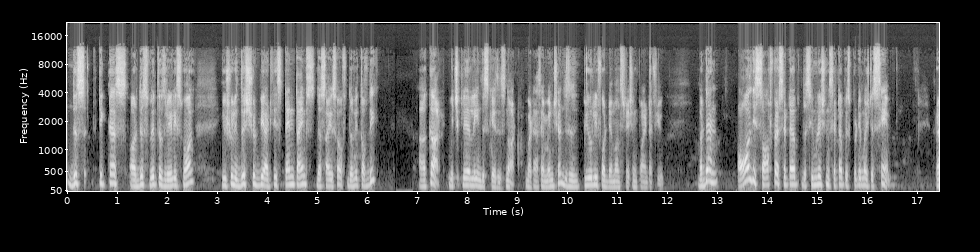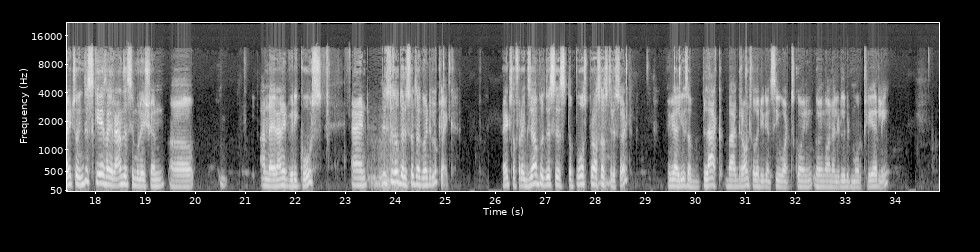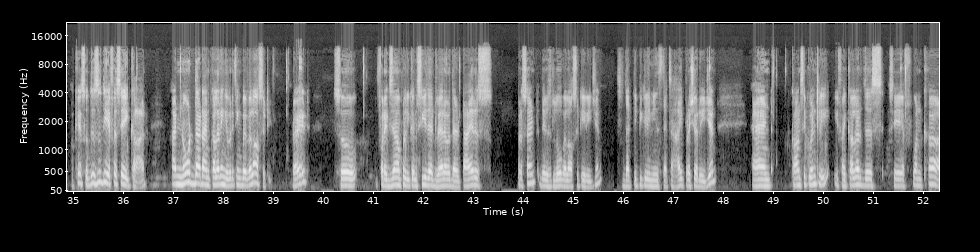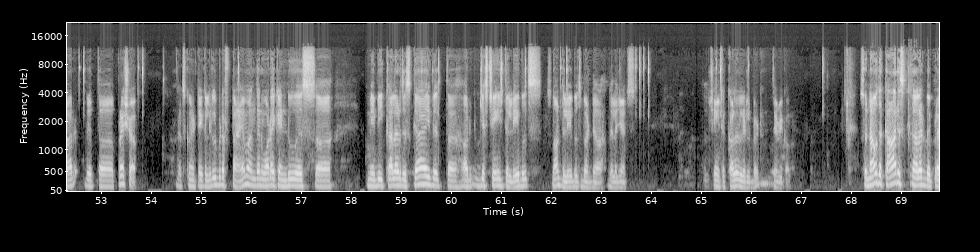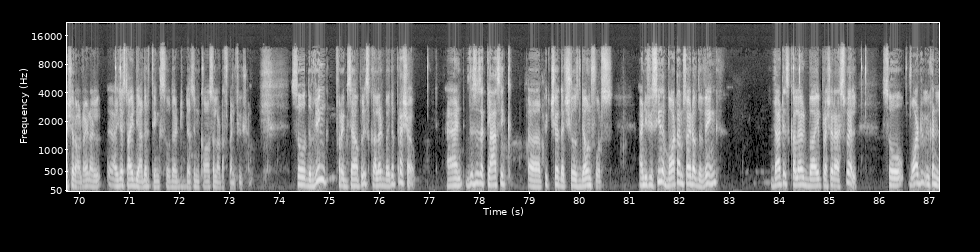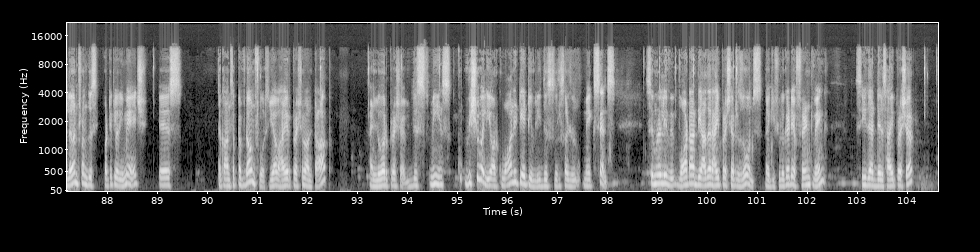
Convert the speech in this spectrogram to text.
this thickness or this width is really small usually this should be at least 10 times the size of the width of the uh, car, which clearly in this case is not. But as I mentioned, this is purely for demonstration point of view. But then all the software setup, the simulation setup is pretty much the same, right? So in this case, I ran the simulation uh, and I ran it very coarse. And this is how the results are going to look like, right? So for example, this is the post-processed result maybe I'll use a black background so that you can see what's going, going on a little bit more clearly. Okay, so this is the FSAE car. And note that I'm coloring everything by velocity, right? So for example, you can see that wherever the tire is present, there is low velocity region. So that typically means that's a high pressure region. And consequently, if I color this, say F1 car with uh, pressure, that's going to take a little bit of time. And then what I can do is uh, maybe color this guy with uh, or just change the labels. It's not the labels but uh, the legends. Change the color a little bit. There we go. So now the car is colored by pressure all right? I'll i'll just hide the other things so that it doesn't cause a lot of confusion. So the wing for example is colored by the pressure. And this is a classic uh, picture that shows downforce. And if you see the bottom side of the wing that is colored by pressure as well so what you can learn from this particular image is the concept of downforce. You have higher pressure on top and lower pressure. This means visually or qualitatively, this result makes sense. Similarly, what are the other high pressure zones? Like if you look at your front wing, see that there is high pressure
